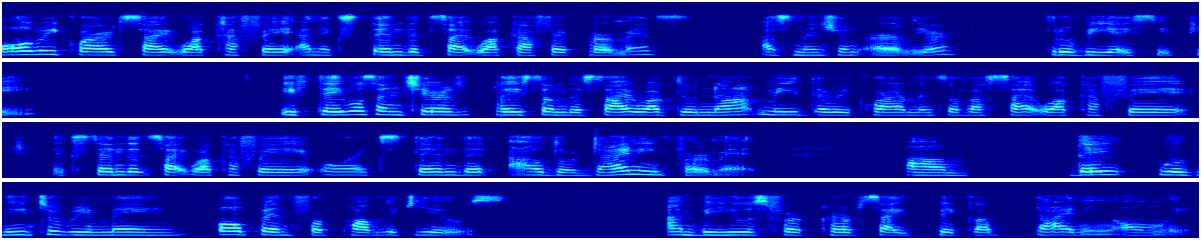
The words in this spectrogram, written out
all required sidewalk cafe and extended sidewalk cafe permits, as mentioned earlier, through BACP. If tables and chairs placed on the sidewalk do not meet the requirements of a sidewalk cafe, extended sidewalk cafe, or extended outdoor dining permit, um, they will need to remain open for public use and be used for curbside pickup dining only.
